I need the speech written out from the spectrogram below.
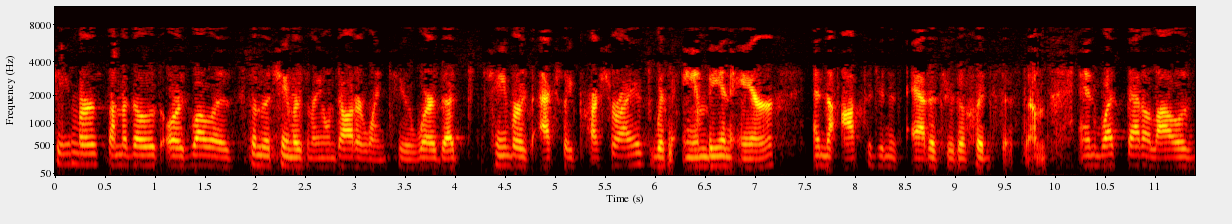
chamber, some of those, or as well as some of the chambers my own daughter went to, where the chamber is actually pressurized with ambient air and the oxygen is added through the hood system. And what that allows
